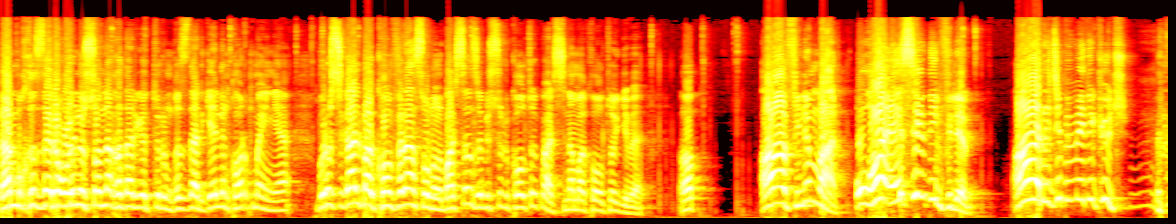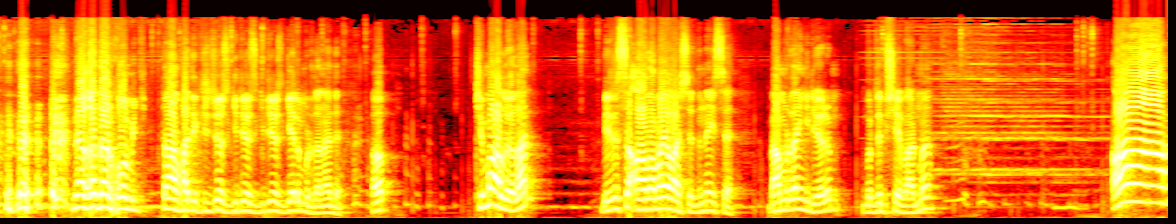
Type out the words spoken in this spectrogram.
Ben bu kızları oyunun sonuna kadar götürürüm kızlar gelin korkmayın ya. Burası galiba konferans salonu baksanıza bir sürü koltuk var sinema koltuğu gibi. Hop Aa film var. Oha en sevdiğim film. Aa Recep İvedik 3. ne kadar komik. Tamam hadi gidiyoruz gidiyoruz gidiyoruz gelin buradan hadi. Hop. Kimi ağlıyor lan? Birisi ağlamaya başladı neyse. Ben buradan gidiyorum. Burada bir şey var mı? Aa!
